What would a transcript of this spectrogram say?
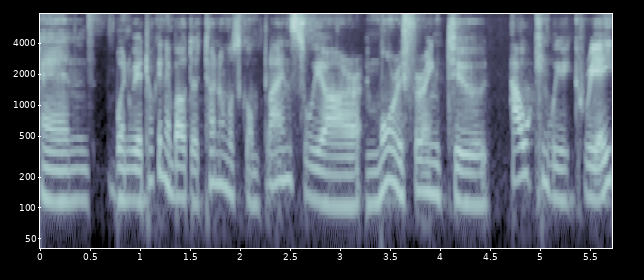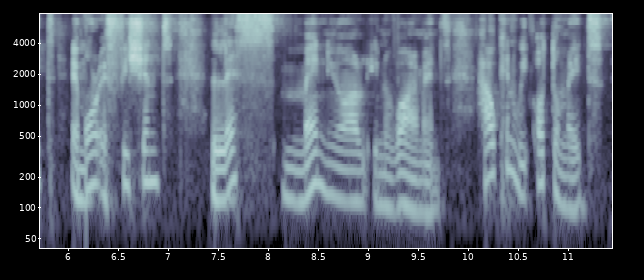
And when we're talking about autonomous compliance, we are more referring to how can we create a more efficient, less manual environment? How can we automate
